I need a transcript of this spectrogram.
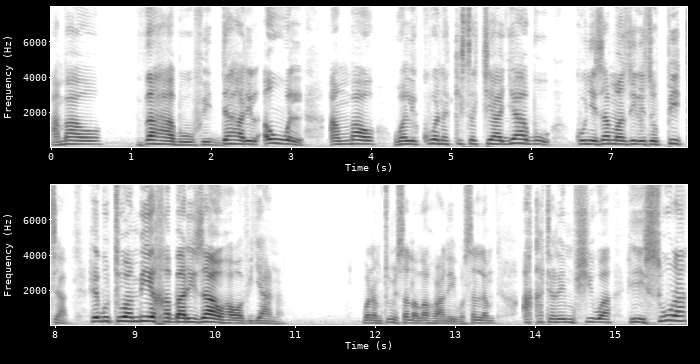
ambao dhahabu fi dari lawal ambao walikuwa na kisa cha ajabu kwenye zama zilizopita. Hebu tuambie habari zao hawa vijana. Bwana mtume salllahu alaihi wasallam akateremshiwa hii sura.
